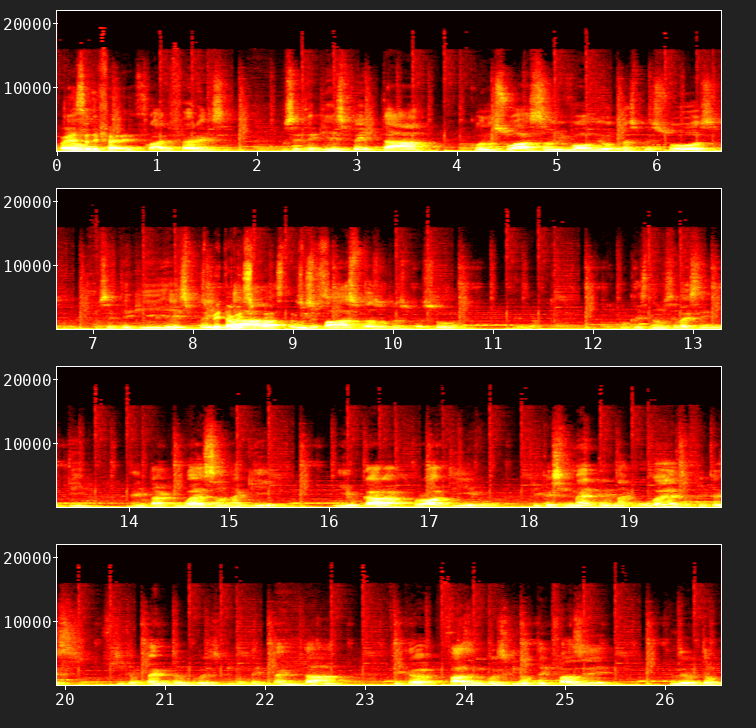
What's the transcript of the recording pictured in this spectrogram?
Qual é essa Então, diferença? Qual a diferença? Você tem que respeitar quando a sua ação envolve outras pessoas, você tem que respeitar, Respeitar o espaço das o espaço das outras pessoas. Porque senão você vai ser metido. A gente tá conversando aqui e o cara proativo fica se metendo na conversa, fica, fica perguntando coisas que não tem que perguntar, fica fazendo coisas que não tem que fazer. Entendeu? Então,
